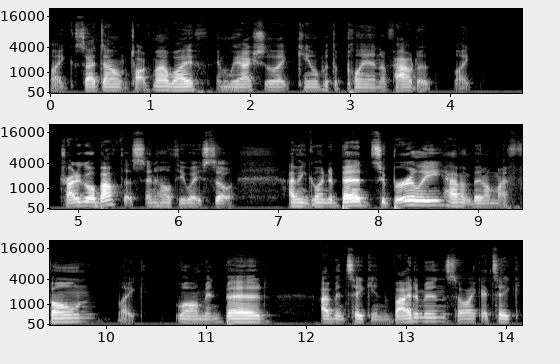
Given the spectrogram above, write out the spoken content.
like sat down, talked to my wife, and we actually like came up with a plan of how to like try to go about this in a healthy way. So I've been going to bed super early, haven't been on my phone like while I'm in bed. I've been taking vitamins, so like I take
